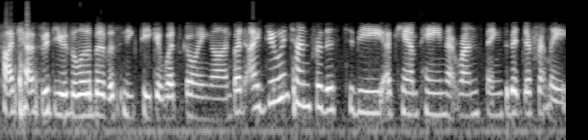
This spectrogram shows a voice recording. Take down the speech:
podcast with you is a little bit of a sneak peek at what's going on. But I do intend for this to be a campaign that runs things a bit differently.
